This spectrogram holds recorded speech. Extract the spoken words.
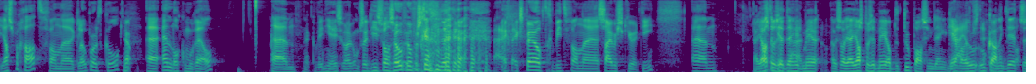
Jasper gehad van Glow Protocol Ja. en Locke Morel. Ehm, nou, ik weet niet eens waar ik om zou. Die is van zoveel verschillende. ja, echt expert op het gebied van eh, cybersecurity. Ehm, Ja, Jasper je zit denk ik meer. Oh, sorry, ja, Jasper zit meer op de toepassing, denk ik. Ja, hè, hoe, hoe kan ik dit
